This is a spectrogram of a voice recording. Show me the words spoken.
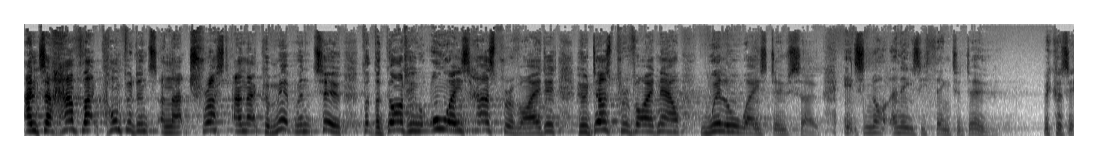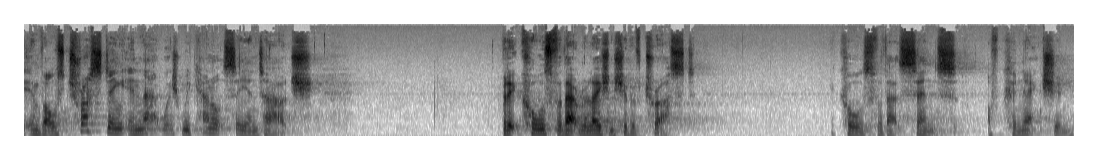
and to have that confidence and that trust and that commitment too that the God who always has provided, who does provide now, will always do so. It's not an easy thing to do because it involves trusting in that which we cannot see and touch. But it calls for that relationship of trust. It calls for that sense of connection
